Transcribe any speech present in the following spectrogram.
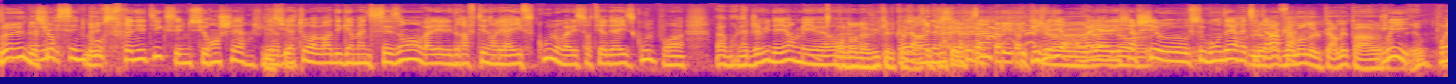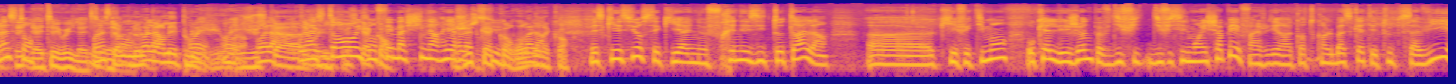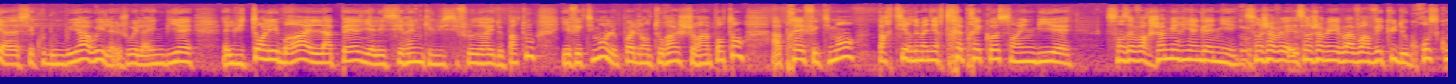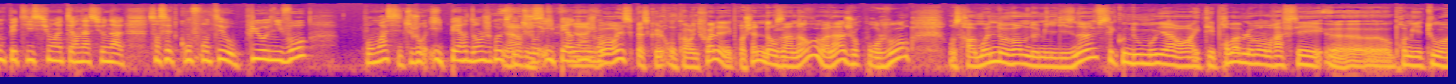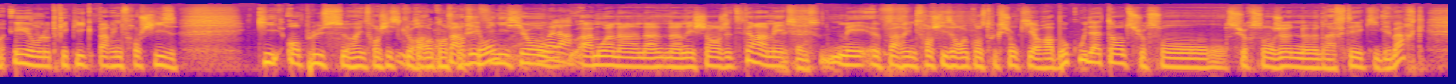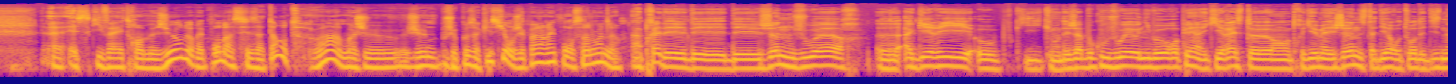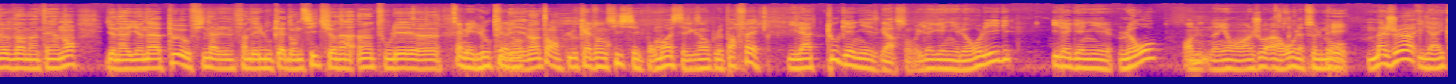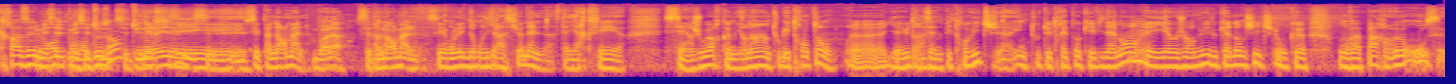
Oui, bien sûr. C'est une course frénétique, c'est une surenchère. Je veux dire, bientôt on va avoir des gamins de 16 ans, on va aller les drafter dans les high school, on va les sortir des high school pour. Voilà, bon, on l'a déjà vu d'ailleurs, mais. Euh, on en a vu quelques-uns. Voilà, on en a vu quelques-uns. mais je veux dire, on va aller, chercher au secondaire, etc. Le règlement ne le permet pas. Oui, pour l'instant. Il a été, oui, il a été. Ne le permet plus. Voilà. Pour l'instant, ils ont fait machine arrière là-dessus. Jusqu'à quand On est d'accord. Mais ce qui est sûr, c'est qu'il y a une frénésie totale euh, qui effectivement auquel les jeunes peuvent difficilement échapper. Enfin, je veux dire, quand, quand le basket est toute sa vie, à Sekou Doumbouya, oui, il a joué la NBA, elle lui tend les bras, elle l'appelle, il y a les sirènes qui lui sifflent d'oreilles de partout. Et effectivement, le poids de l'entourage sera important. Après, effectivement, partir de manière très précoce en NBA sans avoir jamais rien gagné, sans jamais avoir vécu de grosses compétitions internationales, sans s'être confronté au plus haut niveau, pour moi, c'est toujours hyper dangereux. C'est toujours hyper Il y a un gros risque parce que, encore une fois, l'année prochaine, dans un an, voilà, jour pour jour, on sera au mois de novembre 2019. Sekou aura été probablement drafté euh, au premier tour et on le tripique par une franchise qui en plus sera une franchise qui aura par définition, à moins d'un échange, etc., mais, mais euh, par une franchise en reconstruction qui aura beaucoup d'attentes sur son, sur son jeune drafté qui débarque, euh, est-ce qu'il va être en mesure de répondre à ces attentes? Voilà, moi je, je, pose la question, j'ai pas la réponse, hein, loin de là. Après, des, des, des jeunes joueurs euh, aguerris qui, qui, ont déjà beaucoup joué au niveau européen et qui restent entre guillemets jeunes, c'est-à-dire autour des 19, 20, 21 ans, il y en a, il y en a peu au final. Enfin, des Luka Doncic, il y en a un tous les, euh, ah, mais Luka tous les 20 ans. Luka Doncic, c'est pour moi, c'est l'exemple parfait. Il a tout gagné, ce garçon. Il a gagné l'Euroleague, il a gagné l'Euro, en ayant un, un rôle absolument majeur. Il a écrasé l'Europe pendant deux ans. C'est une hérésie. C'est pas normal. Voilà, c'est pas, normal. C'est on est dans l'irrationnel. C'est-à-dire que c'est c'est un joueur comme il y en a un tous les 30 ans. Euh, il y a eu Drazen Petrovic à une toute autre époque évidemment, mm. et il y a aujourd'hui Luka Doncic. Donc euh, on va pas.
